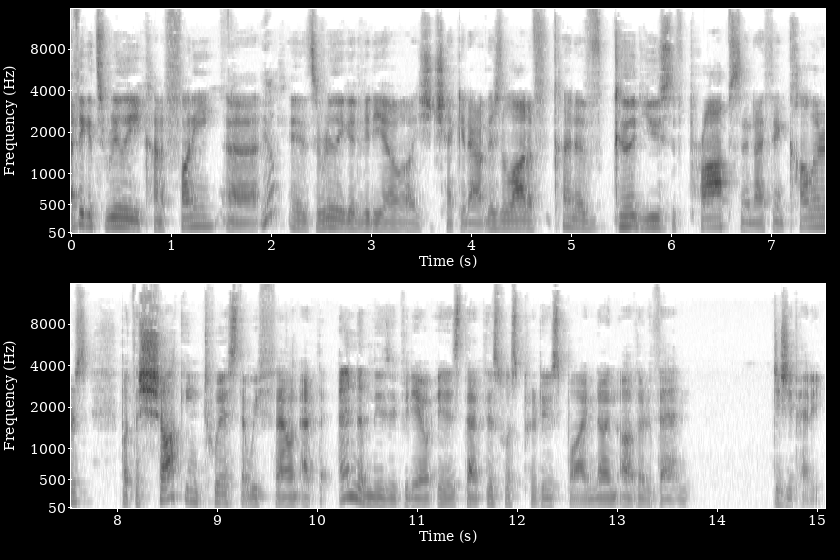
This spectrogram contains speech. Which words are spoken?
I think it's really kind of funny. Uh, Yeah. It's a really good video. Uh, you should check it out. There's a lot of kind of good use of props and I think colors. But the shocking twist that we found at the end of the music video is that this was produced by none other than Digipedi.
